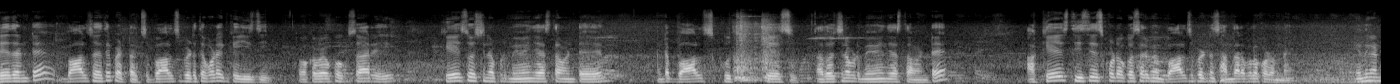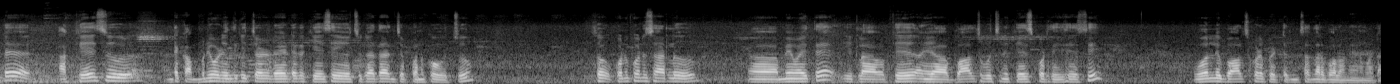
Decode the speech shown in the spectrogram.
లేదంటే బాల్స్ అయితే పెట్టచ్చు. బాల్స్ పెడితే కూడా ఇంకా ఈజీ ఒకవేళ ఒక్కొక్కసారి కేసు వచ్చినప్పుడు మేమేం చేస్తామంటే అంటే బాల్స్ కూర్చుని కేసు అది వచ్చినప్పుడు మేమేం చేస్తామంటే ఆ కేసు తీసేసి కూడా ఒకసారి మేము బాల్స్ పెట్టిన సందర్భాలు కూడా ఉన్నాయి. ఎందుకంటే ఆ కేసు అంటే కంపెనీ వాడు ఎందుకు ఇచ్చాడు? డైరెక్ట్గా కేసు వేయవచ్చు కదా అని చెప్పి అనుకోవచ్చు. సో కొన్ని కొన్నిసార్లు మేమైతే ఇట్లా కే బాల్స్ కూర్చుని కేసు కూడా తీసేసి ఓన్లీ బాల్స్ కూడా పెట్టిన సందర్భాలు ఉన్నాయి అనమాట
